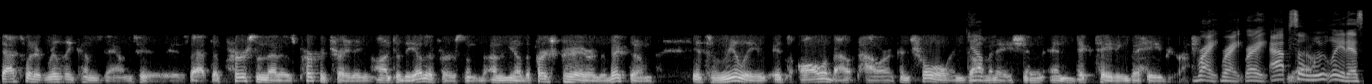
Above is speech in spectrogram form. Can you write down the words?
that's what it really comes down to is that the person that is perpetrating onto the other person, um, you know, the perpetrator or the victim, it's really it's all about power and control and yep. domination and dictating behavior. Right, right, right. Absolutely, yeah. it is.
